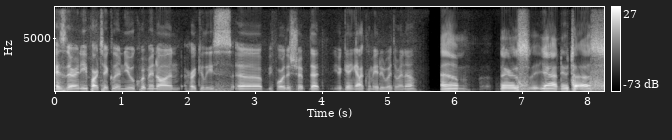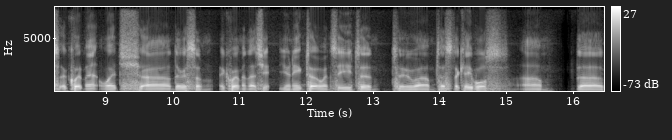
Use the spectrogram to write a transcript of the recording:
Is there any particular new equipment on Hercules uh, before the ship that you're getting acclimated with right now? Um, there's, yeah, new to us equipment, which uh, there's some equipment that's unique to ONC to, to um, test the cables. Um, the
